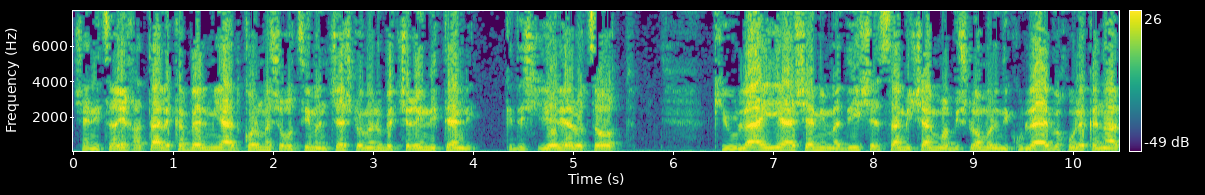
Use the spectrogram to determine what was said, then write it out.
שאני צריך עתה לקבל מיד כל מה שרוצים אנשי שלומנו בצ'רין ליתן לי, כדי שיהיה לי על הוצאות. כי אולי יהיה השם עמדי שאסע משם עם רבי שלמה לניקולאי וכולי כנ"ל.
